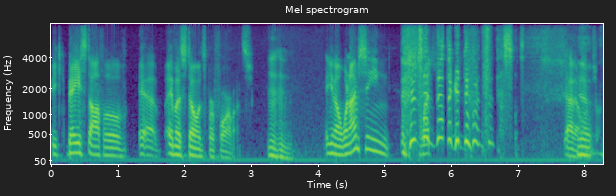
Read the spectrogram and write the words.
be- based off of uh, Emma Stone's performance. Mhm. You know, when I'm seeing, This has nothing to do with this. I don't Yeah. know. I'm sorry.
